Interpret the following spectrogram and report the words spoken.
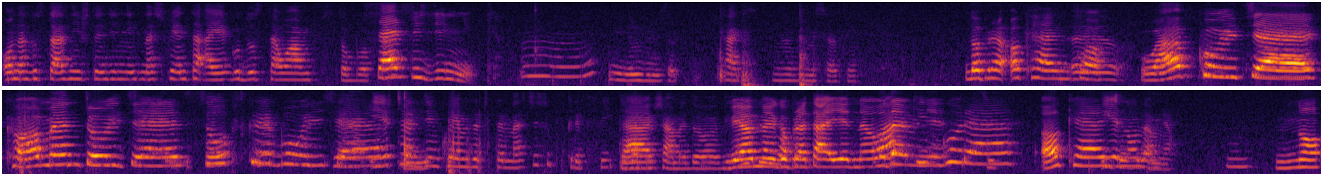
ona dostała z niej ten dziennik na święta, a ja go dostałam w sobotę. Selfie z dziennikiem. Mm, Nie, nie lubimy selfie. tak, nie lubimy selfie. Dobra, okej, to Y, łapkujcie, komentujcie, subskrybujcie. I jeszcze dziękujemy za 14 subskrypcji i Tak. zapraszamy do Dwie od więcej mojego łapek- brata i jedna ode Łapki mnie. w górę. Okej. I jedną dobra. dla mnie. No,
